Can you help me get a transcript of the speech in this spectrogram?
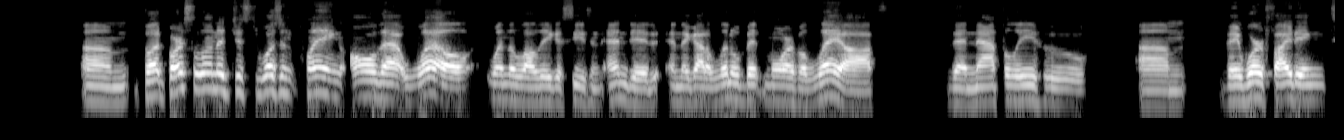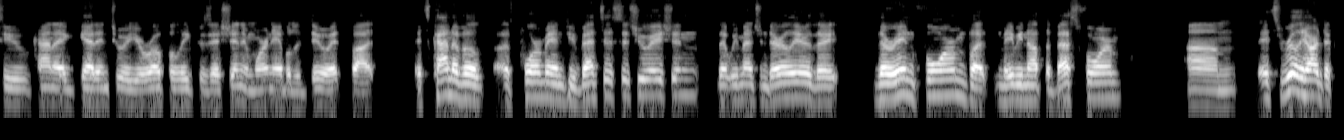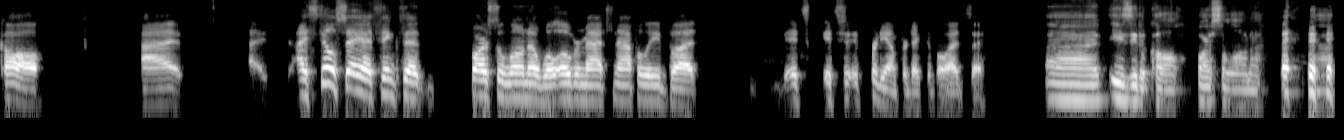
Um, but Barcelona just wasn't playing all that well when the La Liga season ended, and they got a little bit more of a layoff than Napoli, who um, they were fighting to kind of get into a Europa League position and weren't able to do it. But it's kind of a, a poor man Juventus situation that we mentioned earlier. They they're in form, but maybe not the best form. Um, it's really hard to call. I, I, I still say I think that Barcelona will overmatch Napoli, but it's it's it's pretty unpredictable. I'd say. Uh, easy to call Barcelona. um,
